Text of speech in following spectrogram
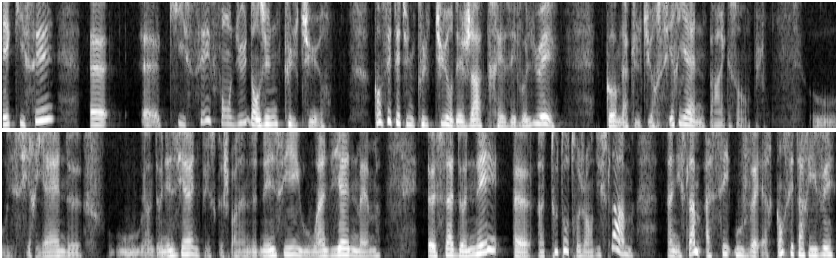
et qui s'est euh, euh, fondue dans une culture. Quand c'était une culture déjà très évoluée, comme la culture syrienne par exemple, ou syrienne ou indonésienne, puisque je parle d'Indonésie, ou indienne même, euh, ça donnait un tout autre genre d'islam, un islam assez ouvert. Quand c'est arrivé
